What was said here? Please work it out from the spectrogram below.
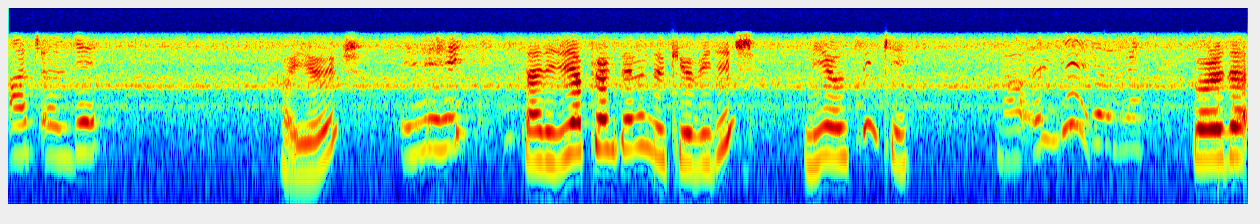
ağaç öldü. Hayır. Evet. Sadece yapraklarını döküyor Bedir. Niye ölsün ki? Ne öldü? Bu arada...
